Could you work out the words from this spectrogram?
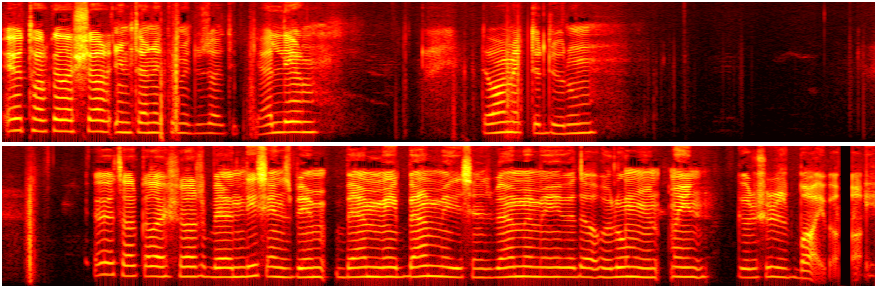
Evet arkadaşlar internetimi düzeltip geldim. Devam ettir diyorum. Evet arkadaşlar beğendiyseniz beğen beğenmeyi beğenmediyseniz beğenmemeyi ve de abone olmayı unutmayın. Görüşürüz bay bay.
